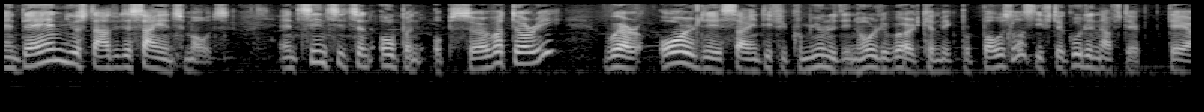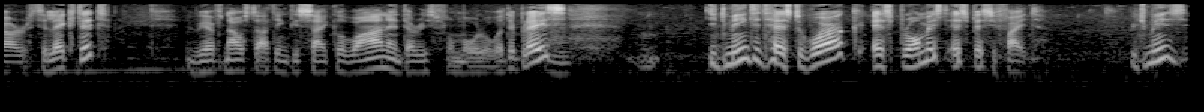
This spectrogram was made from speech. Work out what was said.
And then you start with the science modes. And since it's an open observatory, where all the scientific community in all the world can make proposals. If they're good enough, they, they are selected. And we have now starting this cycle one, and there is from all over the place. Mm. It means it has to work as promised, as specified. Which means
